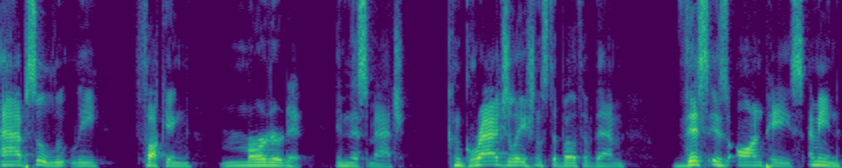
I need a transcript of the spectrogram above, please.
absolutely fucking murdered it in this match. Congratulations to both of them. This is on pace. I mean,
